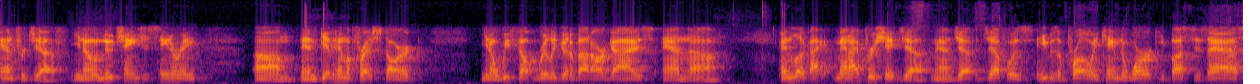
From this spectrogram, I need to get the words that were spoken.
and for Jeff. You know, new change of scenery, um, and give him a fresh start. You know, we felt really good about our guys, and. Uh, and look, I man, I appreciate Jeff. Man, Jeff, Jeff was he was a pro. He came to work. He busted his ass.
